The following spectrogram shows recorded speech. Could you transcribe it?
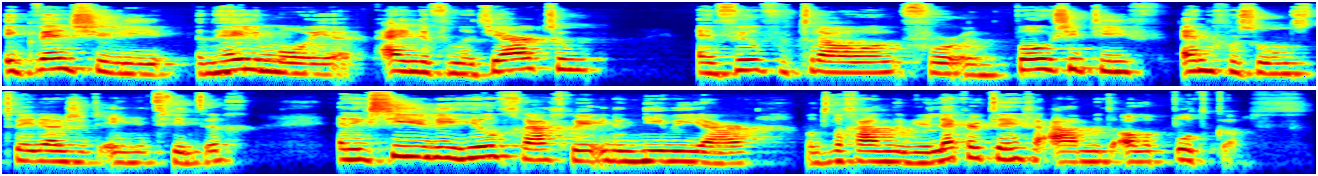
Ik wens jullie een hele mooie einde van het jaar toe en veel vertrouwen voor een positief en gezond 2021. En ik zie jullie heel graag weer in het nieuwe jaar, want we gaan er weer lekker tegenaan met alle podcasts.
